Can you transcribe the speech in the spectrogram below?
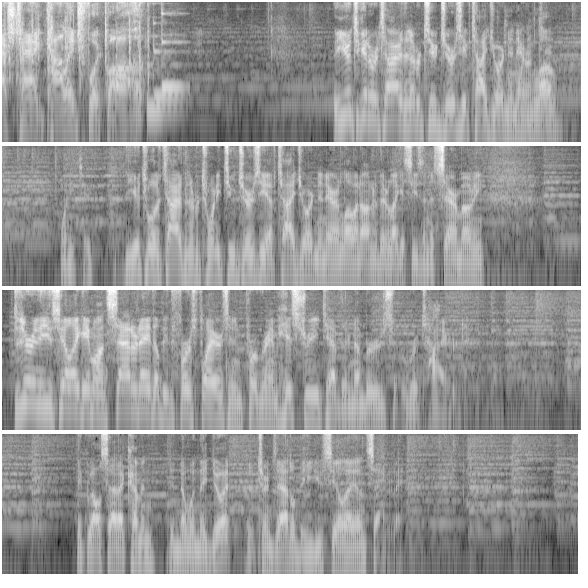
Hashtag college football. The Utes are going to retire the number two jersey of Ty Jordan and Aaron 22. Lowe. 22. The Utes will retire the number 22 jersey of Ty Jordan and Aaron Lowe and honor their legacies in a ceremony. During the UCLA game on Saturday, they'll be the first players in program history to have their numbers retired. Think we all saw that coming. Didn't know when they do it, but it turns out it'll be UCLA on Saturday.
